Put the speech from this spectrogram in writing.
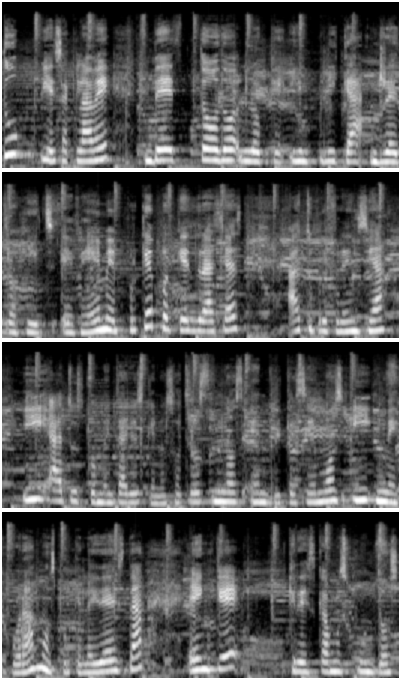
tu pieza clave de todo lo que implica Retro Hits FM. ¿Por qué? Porque es gracias a tu preferencia y a tus comentarios que nosotros nos enriquecemos y mejoramos, porque la idea está en que crezcamos juntos.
